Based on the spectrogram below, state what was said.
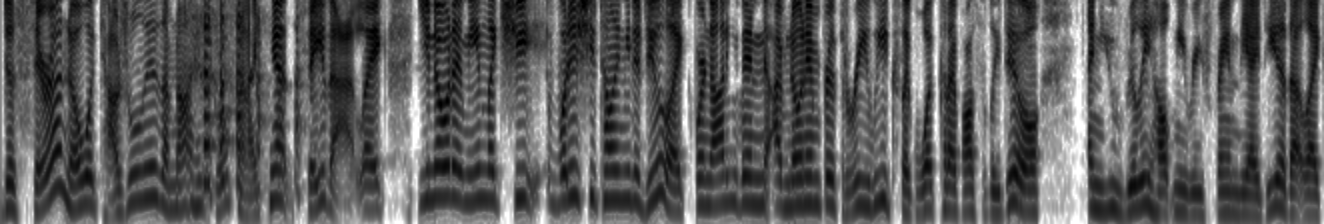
does Sarah know what casual is? I'm not his girlfriend. I can't say that. Like, you know what I mean? Like, she, what is she telling me to do? Like, we're not even, I've known him for three weeks. Like, what could I possibly do? And you really helped me reframe the idea that, like,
